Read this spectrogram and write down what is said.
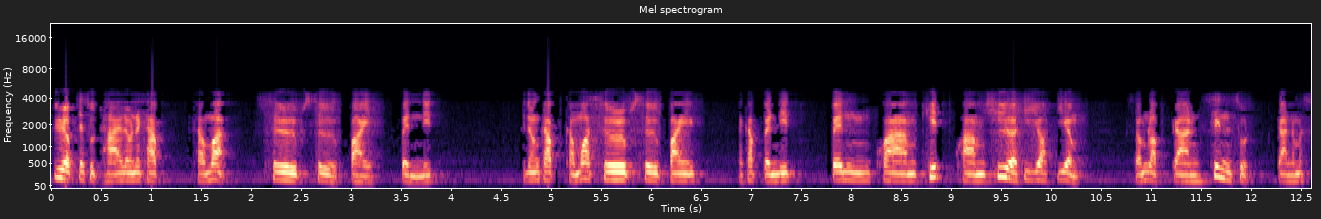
เกือบจะสุดท้ายแล้วนะครับคำว่าสืบสืบไปเป็นนิดพี่น้องครับคำว่าสืบสืบไปนะครับ เป็นนิดเป็นความคิดความเชื่อที่ยอดเยี่ยมสำหรับการสิ้นสุด การนมัส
